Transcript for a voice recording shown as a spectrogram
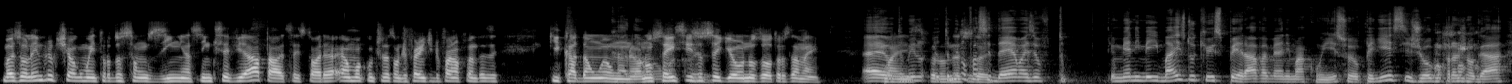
mas eu lembro que tinha alguma introduçãozinha assim que você via, ah tá, essa história é uma continuação diferente do Final Fantasy, que cada um é um, cada né? Eu não sei se coisa. isso seguiu nos outros também. É, eu também, eu também não faço dois. ideia, mas eu eu me animei mais do que eu esperava me animar com isso. Eu peguei esse jogo para jogar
